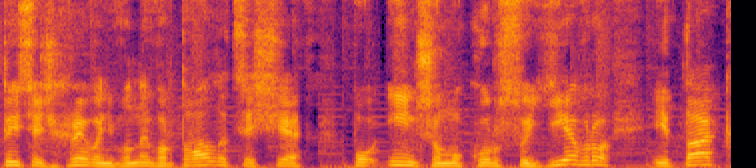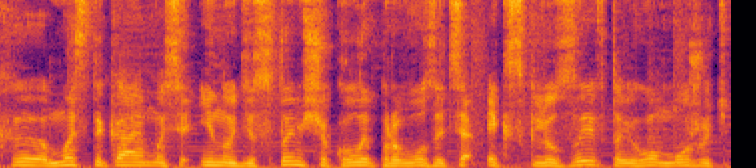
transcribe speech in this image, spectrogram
тисяч гривень вони вартували це ще по іншому курсу євро. І так е, ми стикаємося іноді з тим, що коли привозиться ексклюзив, то його можуть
